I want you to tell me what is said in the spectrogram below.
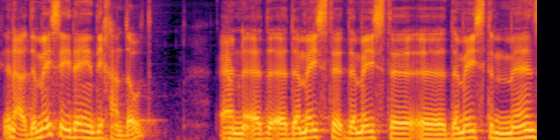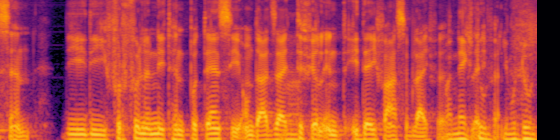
Zeg, nou, de meeste ideeën die gaan dood. En eh, de, de, meeste, de, meeste, de meeste mensen die, die vervullen niet hun potentie, omdat zij te veel in de ideefase blijven Maar niks doen. leven. Je moet doen.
